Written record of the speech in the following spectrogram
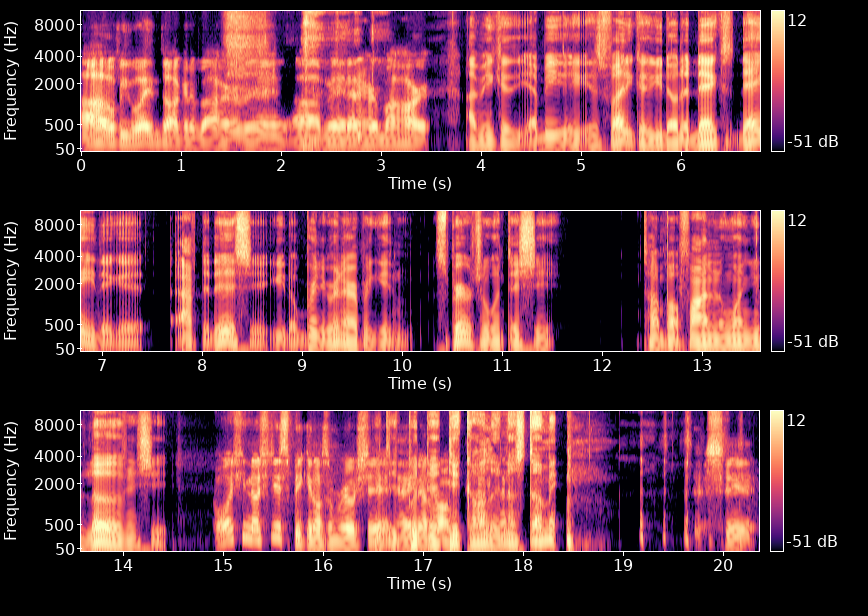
I hope he wasn't talking about her, man. Oh man, that hurt my heart. I mean, cause I mean, it's funny because you know the next day, nigga, after this shit, you know, Brittany Renner up getting spiritual with this shit, talking about finding the one you love and shit. Well, she know she just speaking on some real shit. Just Ain't put the dick all in her stomach. Shit.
